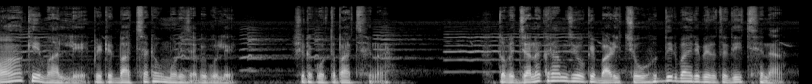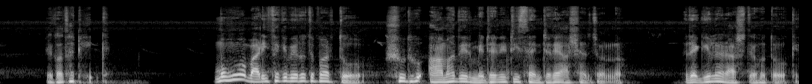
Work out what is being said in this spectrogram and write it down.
মাকে মারলে পেটের বাচ্চাটাও মরে যাবে বলে সেটা করতে পারছে না। তবে জানকরাম যে ওকে বাড়ির চৌহদ্দির বাইরে বেরোতে দিচ্ছে না কথা ঠিক। মহুয়া বাড়ি থেকে বেরোতে পারত শুধু আমাদের মেটার্নিটি সেন্টারে আসার জন্য। রেগুলার আসতে হতো ওকে,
